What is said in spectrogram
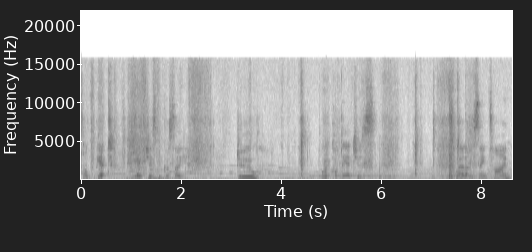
Don't forget the edges because I do edges as well at the same time.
